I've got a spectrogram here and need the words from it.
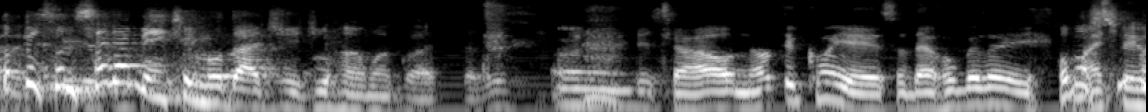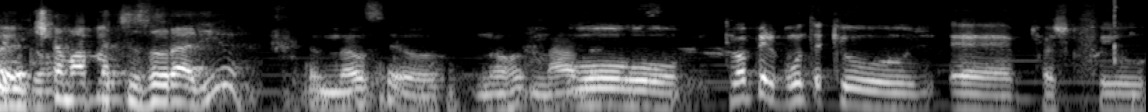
Tô pensando seriamente em mudar de, de ramo agora, tá vendo? Tchau, não te conheço, derruba ele aí. Como Mas assim? Perguntou- te chamar pra tesouraria? Não, senhor, não, nada. O- Tem uma pergunta que o. é, que acho que foi o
